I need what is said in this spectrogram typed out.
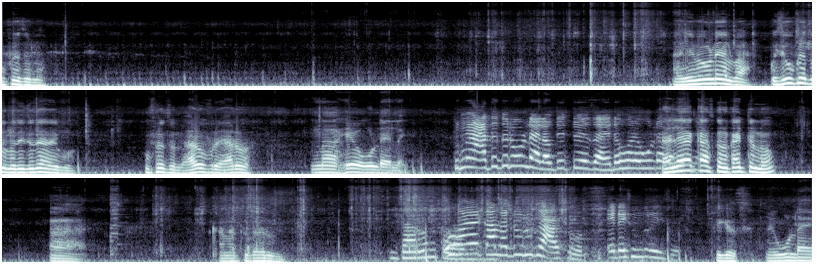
উপরে তুলো। আর উল্টে গেলবা কইছি উপরে তুলো দিতে দেওয়া যাইব উপরে তুলো আর উপরে আরও। না হে উল্টাই লাই। তুমি হাতে ধরে উল্টা লাও তুই তুই যা এটা ঘরে উল্টা তাহলে এক কাজ করো কাটতে লো হ্যাঁ। কালার তো দারুণ। দারুণ তো। ওখানে কালার ডুলু যে আসো। এটাই সুন্দর হইছে ঠিক আছে। উল্টাই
